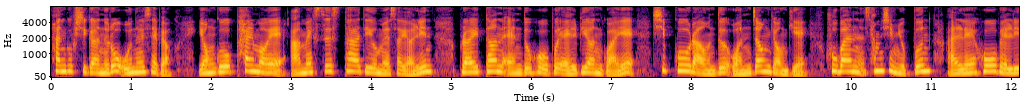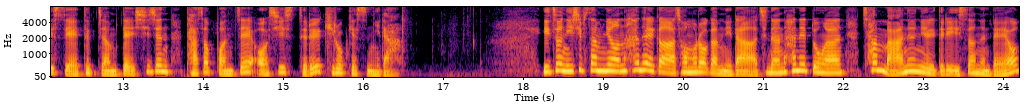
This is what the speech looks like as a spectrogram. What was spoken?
한국 시간으로 오늘 새벽 영국 팔머의 아멕스 스타디움에서 열린 브라이턴 앤드 호브 앨비언과의 19라운드 원정 경기에 후반 36분 알레호 벨리스의 득점 때 시즌 다섯 번째 어시스트를 기록했습니다. 2023년 한 해가 저물어 갑니다. 지난 한 해 동안 참 많은 일들이 있었는데요.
